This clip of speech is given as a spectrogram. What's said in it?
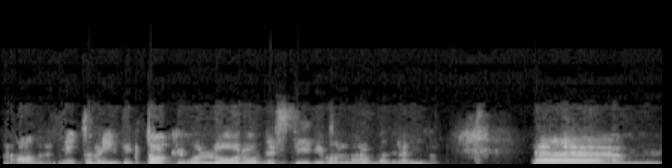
no? Mettono i TikTok con loro vestiti con la roba della Lidl. Ehm,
